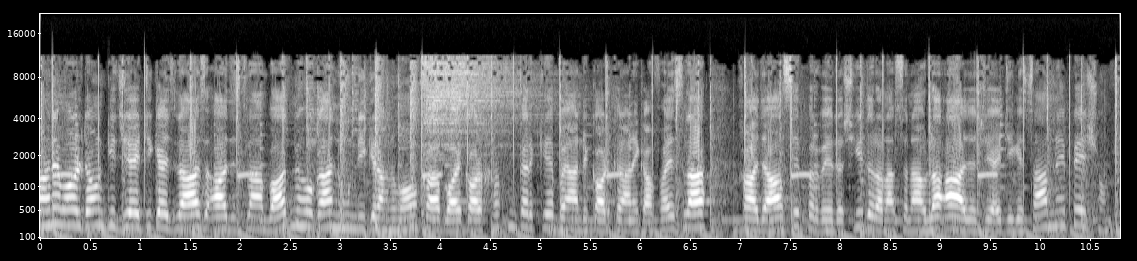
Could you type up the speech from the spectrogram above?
سانے مال ٹاؤن کی جی آئی ٹی کا اجلاس آج اسلام آباد میں ہوگا۔ نون لیگ کے رہنماؤں کا بائیکاٹ ختم کر کے بیان ریکارڈ کرانے کا فیصلہ۔ خواجہ آصف پرویز رشید اور رانا ثناء اللہ آج جی آئی ٹی کے سامنے پیش ہوں گے۔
